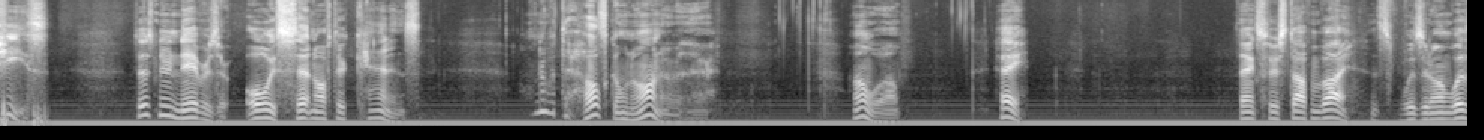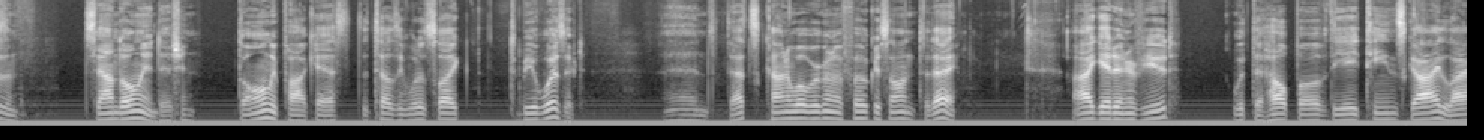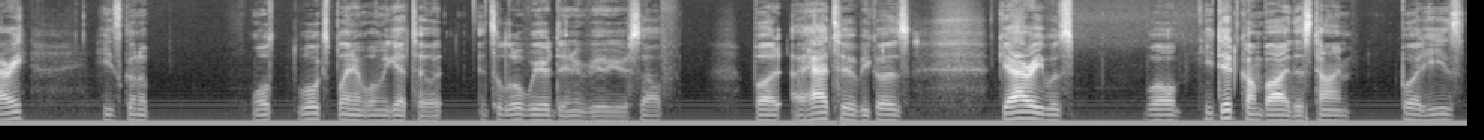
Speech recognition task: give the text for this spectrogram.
Jeez, those new neighbors are always setting off their cannons. I wonder what the hell's going on over there. Oh well. Hey, thanks for stopping by. It's Wizard on Wizard, sound only edition, the only podcast that tells you what it's like to be a wizard. And that's kind of what we're going to focus on today. I get interviewed with the help of the 18s guy, Larry. He's going to we'll we'll explain it when we get to it. It's a little weird to interview yourself, but I had to because Gary was well, he did come by this time, but he's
